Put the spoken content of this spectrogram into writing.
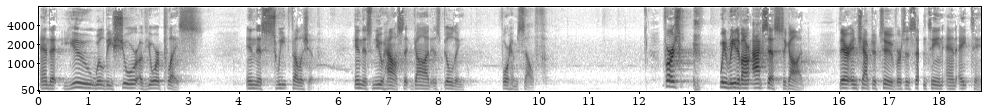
and that you will be sure of your place in this sweet fellowship, in this new house that God is building for himself. First, we read of our access to God there in chapter 2, verses 17 and 18.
